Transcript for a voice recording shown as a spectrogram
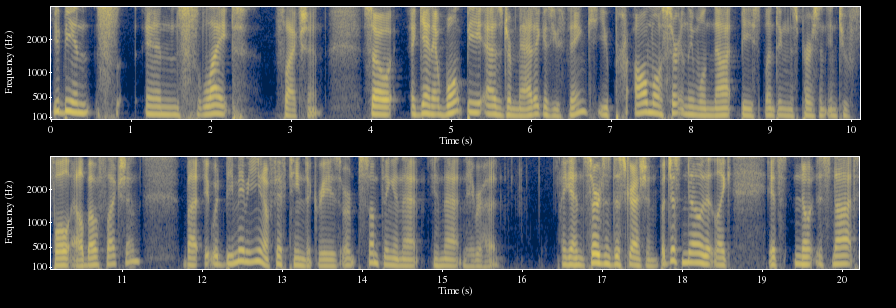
You'd be in in slight flexion. So again, it won't be as dramatic as you think. You pr- almost certainly will not be splinting this person into full elbow flexion, but it would be maybe, you know, 15 degrees or something in that in that neighborhood. Again, surgeon's discretion, but just know that like it's no it's not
